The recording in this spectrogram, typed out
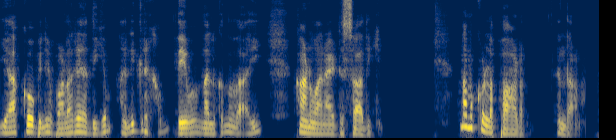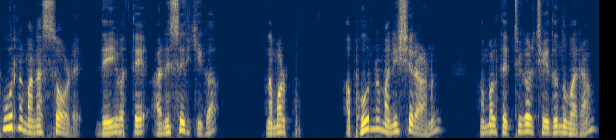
യാക്കോബിന് വളരെയധികം അനുഗ്രഹം ദൈവം നൽകുന്നതായി കാണുവാനായിട്ട് സാധിക്കും. നമുക്കുള്ള പാഠം എന്താണ്? പൂർണ മനസ്സോടെ ദൈവത്തെ അനുസരിക്കുക. നമ്മൾ അപൂർണ മനുഷ്യരാണ്. നമ്മൾ തെറ്റുകൾ ചെയ്തെന്ന് വരാം.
